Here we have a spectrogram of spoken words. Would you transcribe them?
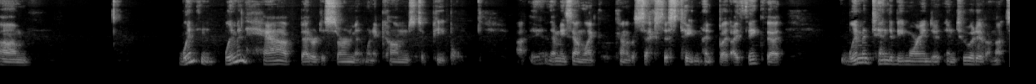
Um, women women have better discernment when it comes to people. that may sound like kind of a sexist statement, but I think that women tend to be more intuitive. I'm not,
